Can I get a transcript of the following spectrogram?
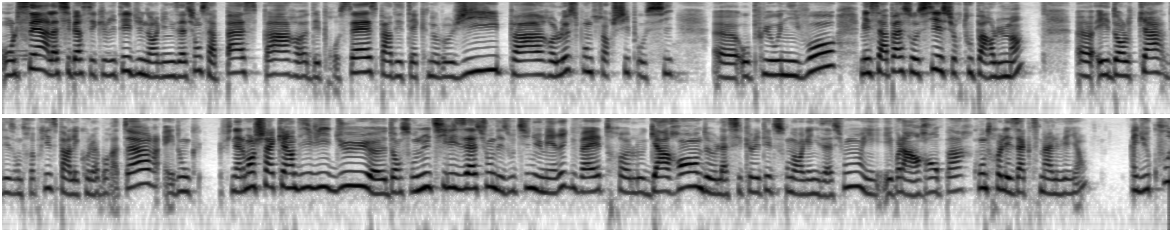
On le sait, hein, la cybersécurité d'une organisation, ça passe par euh, des process, par des technologies, par le sponsorship aussi euh, au plus haut niveau, mais ça passe aussi et surtout par l'humain, euh, et dans le cas des entreprises, par les collaborateurs. Et donc, finalement, chaque individu, dans son utilisation des outils numériques, va être le garant de la sécurité de son organisation et, et voilà, un rempart contre les actes malveillants. Et du coup,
